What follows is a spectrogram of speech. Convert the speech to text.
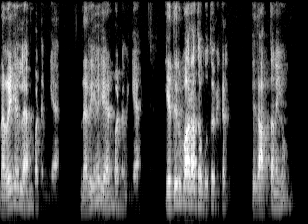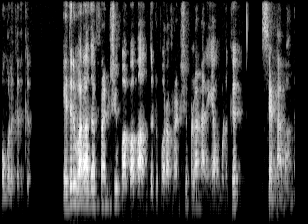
நிறைய லேர்ன் பண்ணுவீங்க. நிறைய ஏர்ன் பண்ணுவீங்க. எதிர்பாராத உதவிகள் இது அத்தனையும் உங்களுக்கு இருக்கு. எதிர்பாராத ஃப்ரெண்ட்ஷிப் அப்பப்போ வந்துட்டு போகிற ஃப்ரெண்ட்ஷிப்லாம் நிறைய உங்களுக்கு செட் ஆவாங்க.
